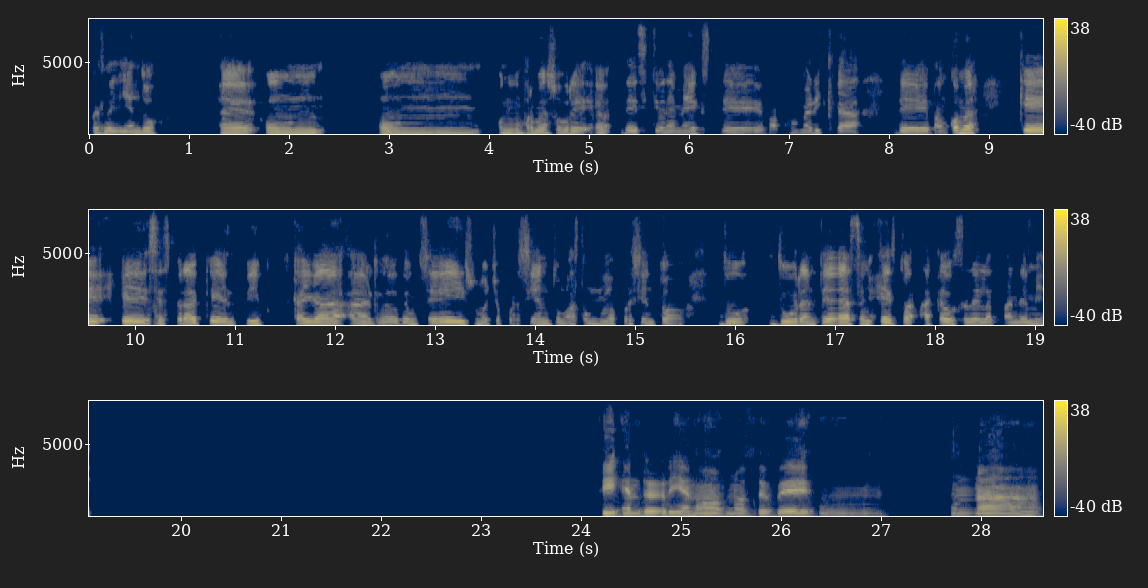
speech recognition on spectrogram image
pues leyendo eh, un, un, un, informe sobre eh, de Citibanamex, de Banco América, de Bancomer, que eh, se espera que el PIB caiga alrededor de un 6, un 8%, hasta un 9% durante este esto a causa de la pandemia. Sí, en realidad no, no se ve una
